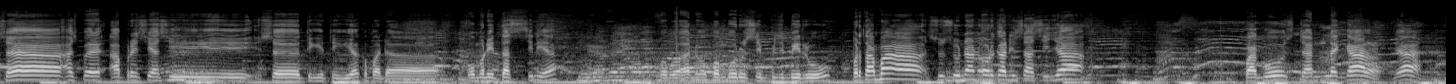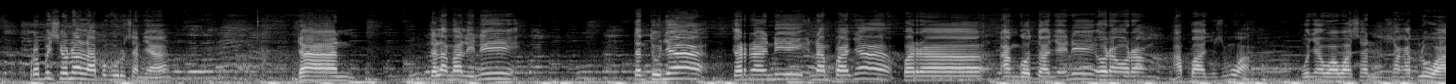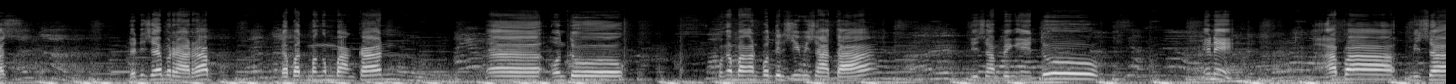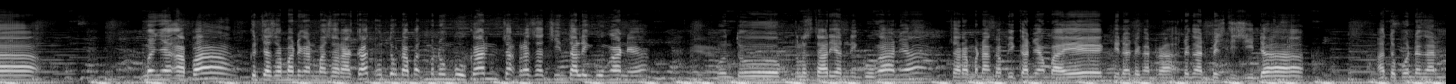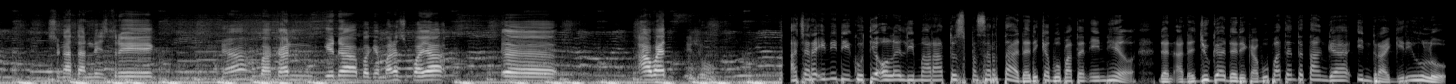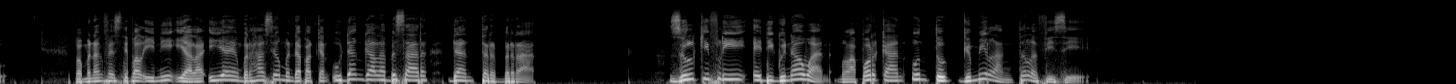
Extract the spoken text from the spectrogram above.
saya apresiasi setinggi-tinggi ya kepada komunitas sini ya, anu, pemburu simpis biru. Pertama, susunan organisasinya bagus dan legal ya, profesional lah pengurusannya dan dalam hal ini tentunya karena ini nampaknya para anggotanya ini orang-orang apa aja semua punya wawasan sangat luas. Jadi saya berharap dapat mengembangkan uh, untuk pengembangan potensi wisata. Di samping itu ini apa bisa menye, apa kerjasama dengan masyarakat untuk dapat menumbuhkan rasa cinta lingkungan ya yeah. untuk kelestarian lingkungan ya cara menangkap ikan yang baik tidak dengan dengan pestisida ataupun dengan sengatan listrik ya bahkan kita bagaimana supaya eh, awet itu Acara ini diikuti oleh 500 peserta dari Kabupaten Inhil dan ada juga dari kabupaten tetangga Indragiri Hulu. Pemenang festival ini ialah ia yang berhasil mendapatkan udang galah besar dan terberat. Zulkifli Edi Gunawan melaporkan untuk Gemilang Televisi.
